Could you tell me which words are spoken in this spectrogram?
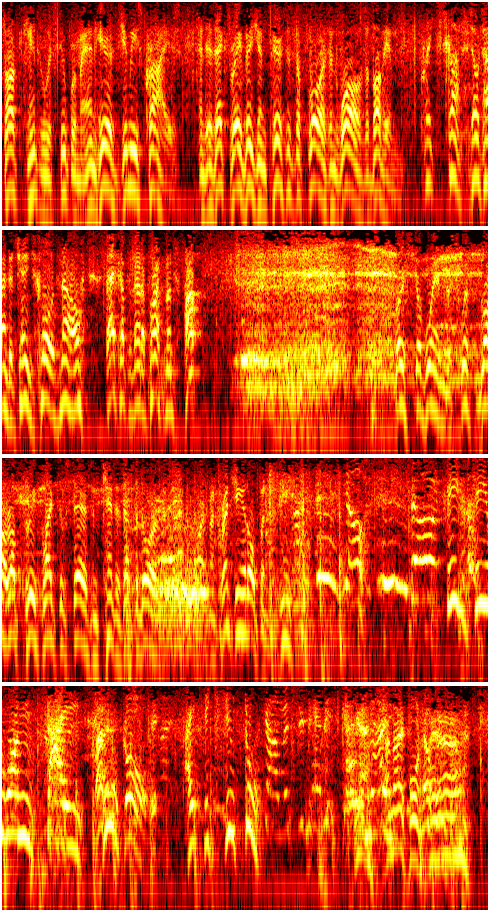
Clark Kent, who is Superman, hears Jimmy's cries, and his X-ray vision pierces the floors and walls above him. Great Scott, no time to change clothes now. Back up to that apartment. Up! Burst of wind, a swift blur up three flights of stairs, and Kent is at the door of the apartment, wrenching it open. No, no. Filthy one, die. Let him go. I fix you too. Now, Mr. Kent, he's got a knife. A knife won't help him.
